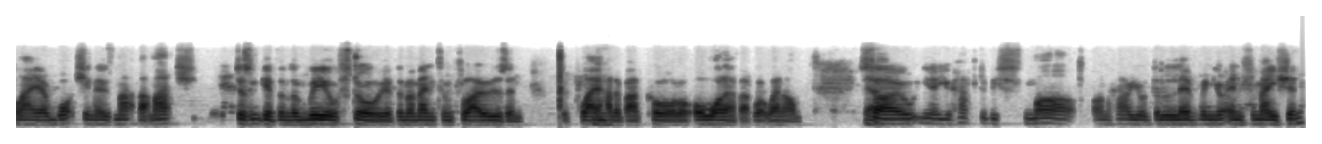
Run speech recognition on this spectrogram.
player watching those ma- that match doesn't give them the real story of the momentum flows and the player Mm. had a bad call or, or whatever what went on. Yeah. So you know you have to be smart on how you're delivering your information,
